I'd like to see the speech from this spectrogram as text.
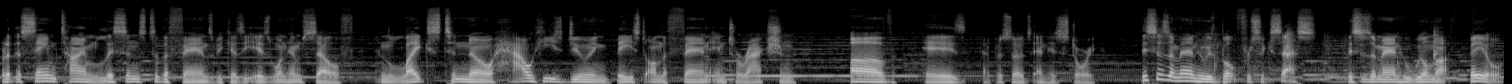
But at the same time, listens to the fans because he is one himself and likes to know how he's doing based on the fan interaction of his episodes and his story. This is a man who is built for success. This is a man who will not fail.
